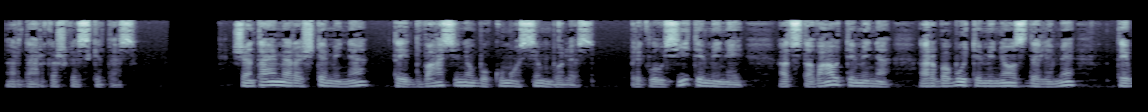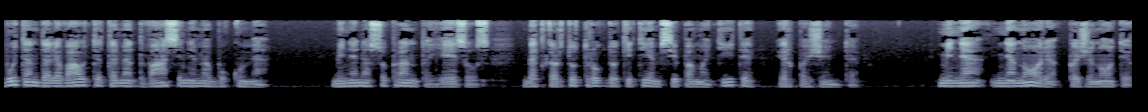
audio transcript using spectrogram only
ar dar kažkas kitas. Šventajame rašte minė tai dvasinio bukumo simbolis. Priklausyti miniai, atstovauti minę arba būti minios dalimi - tai būtent dalyvauti tame dvasinėme bukume. Minė nesupranta Jėzaus, bet kartu trukdo kitiems jį pamatyti ir pažinti. Minė nenori pažinoti,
